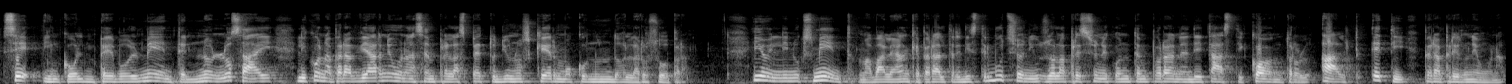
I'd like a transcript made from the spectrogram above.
Se incolpevolmente non lo sai, l'icona per avviarne una ha sempre l'aspetto di uno schermo con un dollaro sopra. Io in Linux Mint, ma vale anche per altre distribuzioni, uso la pressione contemporanea dei tasti CTRL, ALT e T per aprirne una.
